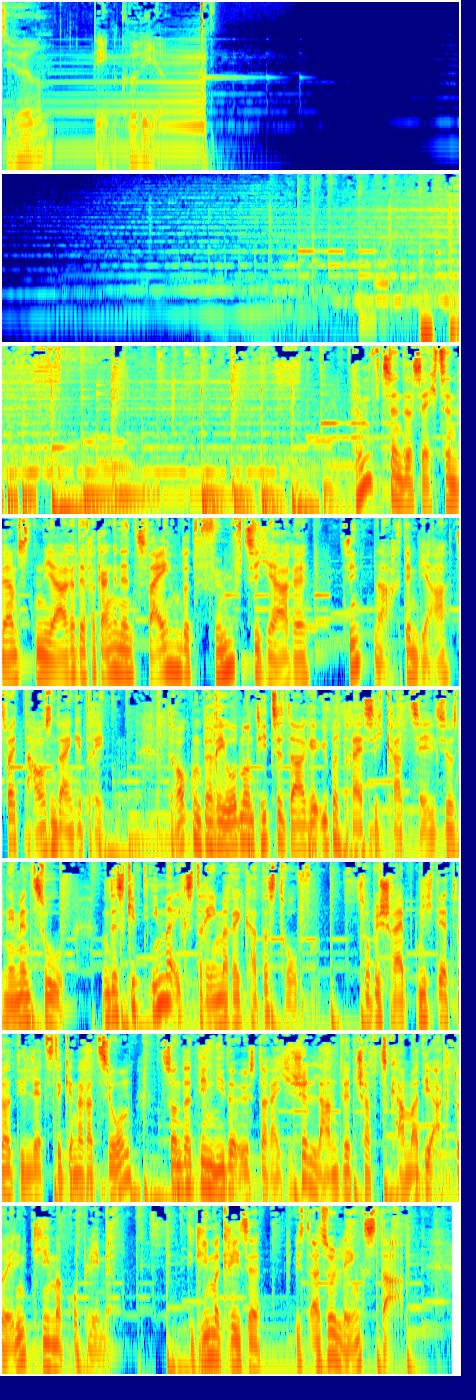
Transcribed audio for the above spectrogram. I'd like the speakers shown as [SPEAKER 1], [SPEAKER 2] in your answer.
[SPEAKER 1] Sie hören den Kurier.
[SPEAKER 2] Fünfzehn der 16 wärmsten Jahre der vergangenen 250 Jahre sind nach dem Jahr 2000 eingetreten. Trockenperioden und Hitzetage über 30 Grad Celsius nehmen zu und es gibt immer extremere Katastrophen. So beschreibt nicht etwa die letzte Generation, sondern die niederösterreichische Landwirtschaftskammer die aktuellen Klimaprobleme. Die Klimakrise ist also längst da.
